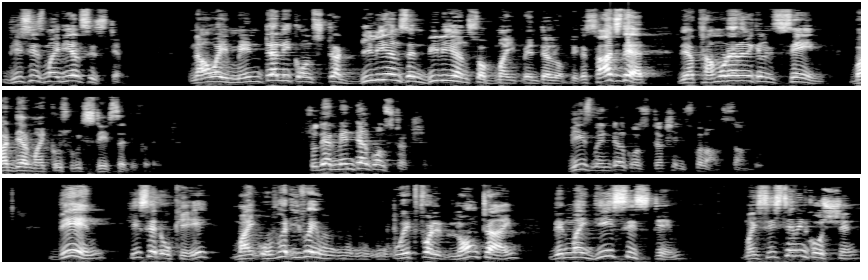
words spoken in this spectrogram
this is my real system. Now I mentally construct billions and billions of my mental replicas such that they are thermodynamically same but their microscopic states are different. So they are mental construction. This mental construction is called ensemble. Then he said, okay, my over, if I wait for a long time, then my D system, my system in question,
